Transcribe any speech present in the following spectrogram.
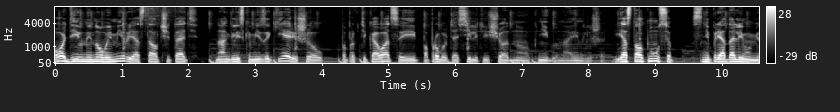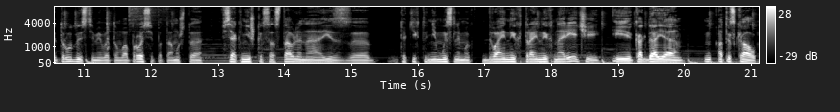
«О дивный новый мир» я стал читать на английском языке, решил попрактиковаться и попробовать осилить еще одну книгу на инглише. Я столкнулся с непреодолимыми трудностями в этом вопросе, потому что вся книжка составлена из э, каких-то немыслимых двойных, тройных наречий. И когда я отыскал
